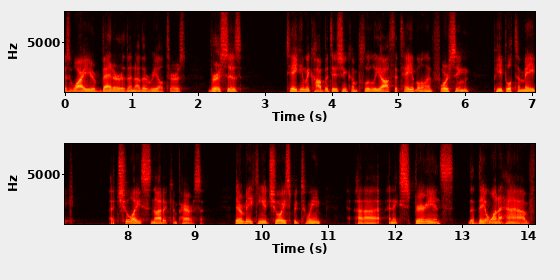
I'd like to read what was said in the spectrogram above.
as why you're better than other realtors versus taking the competition completely off the table and forcing people to make a choice, not a comparison. They're making a choice between uh, an experience that they want to have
